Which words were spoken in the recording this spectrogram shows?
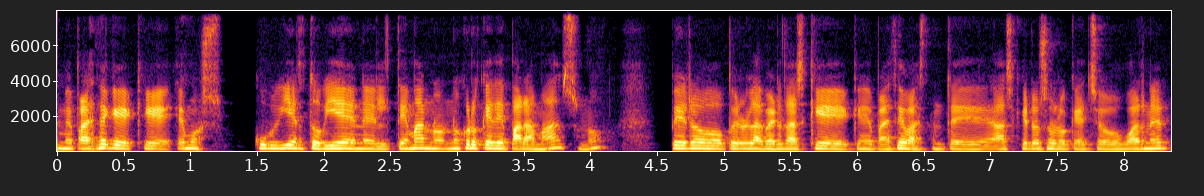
me parece que, hemos cubierto bien el tema, no, no creo que dé para más, ¿no? Pero, pero, la verdad es que, me parece bastante asqueroso lo que ha hecho Warner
